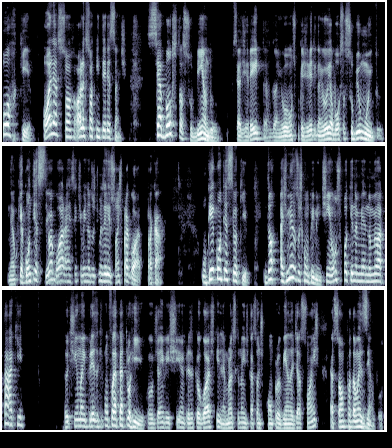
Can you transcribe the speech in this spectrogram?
Por quê? Olha só, olha só que interessante. Se a bolsa está subindo, se a direita ganhou, vamos supor que a direita ganhou e a bolsa subiu muito, né? O que aconteceu agora, recentemente, nas últimas eleições para agora, para cá. O que aconteceu aqui? Então, as pessoas com pimentinha, vamos supor que no meu, no meu ataque eu tinha uma empresa que, como foi a PetroRio, eu já investi em uma empresa que eu gosto, que lembrando que não é indicação de compra ou venda de ações, é só para dar um exemplo.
